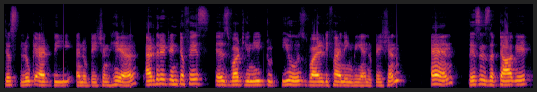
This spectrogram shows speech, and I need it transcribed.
just look at the annotation here. At the rate interface is what you need to use while defining the annotation. And this is the target.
